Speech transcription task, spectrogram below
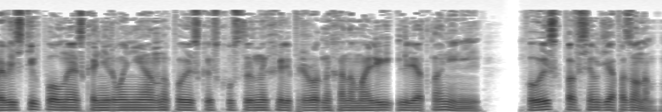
провести полное сканирование на поиск искусственных или природных аномалий или отклонений, поиск по всем диапазонам.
